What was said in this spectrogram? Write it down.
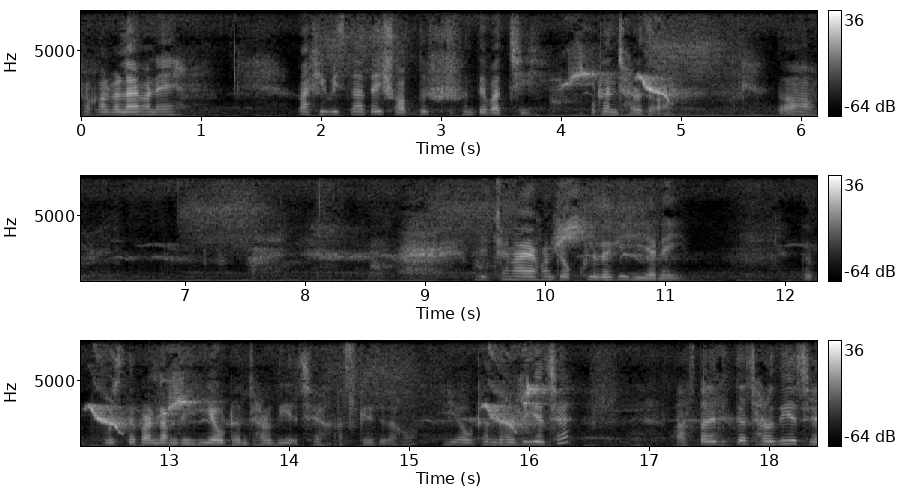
সকালবেলায় মানে পাশি বিছনাতেই শব্দ শুনতে পাচ্ছি, উঠান ঝাড়ু দেওয়া। তো বিছানায় এখন চোখ খুলে দেখি হিয়া নেই। তো বুঝতে পারলাম যে হিয়া উঠান ঝাড়ু দিয়েছে। আজকে যে দেখো, হিয়া উঠান ঝাড়ু দিয়েছে। রাস্তার দিকটা ঝাড়ু দিয়েছে।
